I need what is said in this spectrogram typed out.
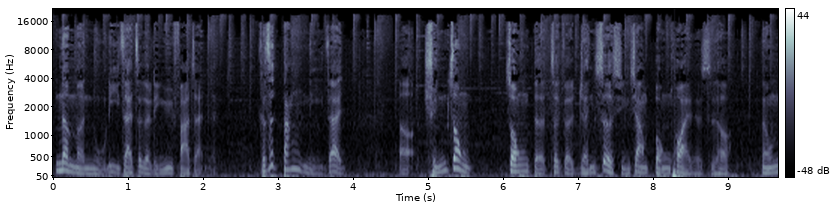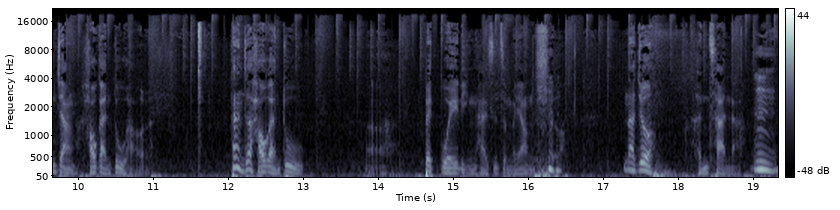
那么努力在这个领域发展的。可是当你在呃群众中的这个人设形象崩坏的时候，那我们讲好感度好了，但你这好感度呃被归零还是怎么样的时候，那就很惨呐、嗯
